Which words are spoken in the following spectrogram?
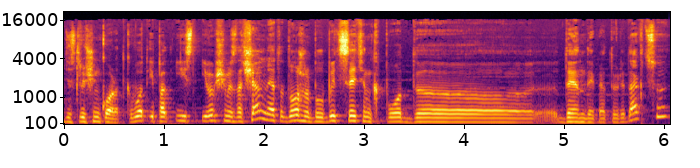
Если очень коротко. Вот, и, под, и, и, в общем, изначально это должен был быть сеттинг под э, пятую редакцию.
